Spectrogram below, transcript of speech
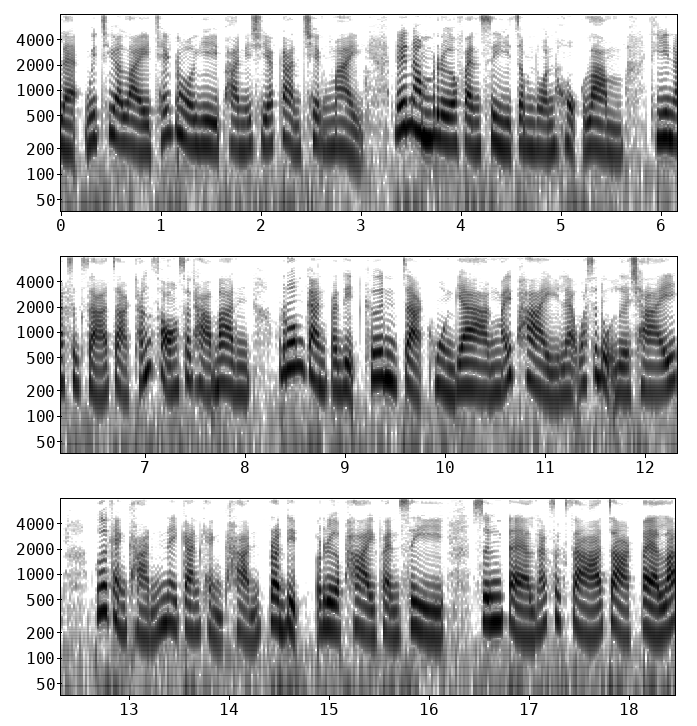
และวิทยาลัยเทคโนโลยีพาณิชยการเชียงใหม่ ได้นำเรือแฟนซีจำนวน 6ลำ ที่นักศึกษาจากทั้งสองสถาบัน ร่วมกันประดิษฐ์ขึ้นจากห่วงยาง ไม้ไผ่ และวัสดุเหลือใช้ เพื่อแข่งขันในการแข่งขันประดิษฐ์เรือพายแฟนซี ซึ่งแต่นักศึกษาจากแต่ละ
